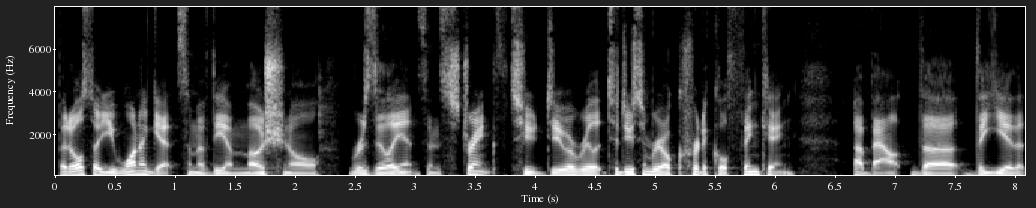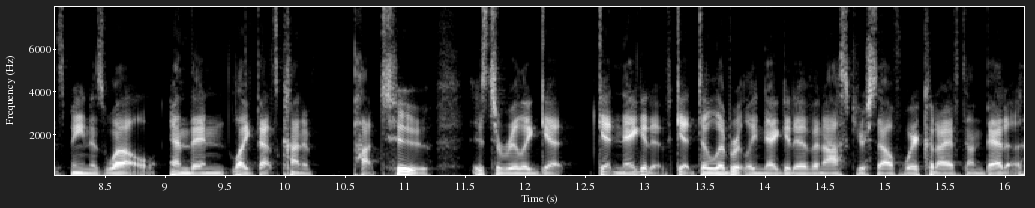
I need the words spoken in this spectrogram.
But also you want to get some of the emotional resilience and strength to do a real to do some real critical thinking about the the year that's been as well. And then like that's kind of part 2 is to really get get negative, get deliberately negative and ask yourself where could I have done better?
